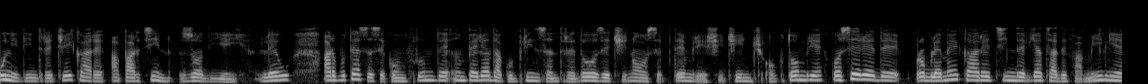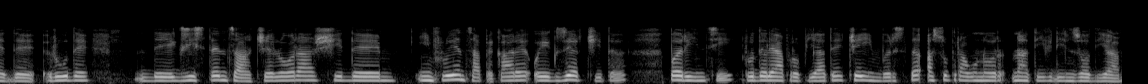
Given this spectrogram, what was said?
Unii dintre cei care aparțin zodiei leu ar putea să se confrunte în perioada cuprinsă între 29 septembrie și 5 octombrie cu o serie de probleme care țin de viața de familie, de rude, de existența acelora și de influența pe care o exercită părinții, rudele apropiate, cei în vârstă, asupra unor nativi din zodia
